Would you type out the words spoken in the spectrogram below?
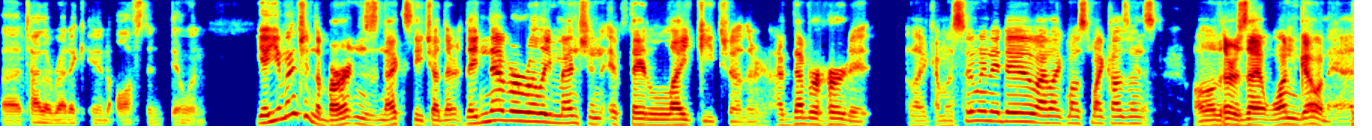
uh, Tyler Reddick, and Austin Dillon. Yeah, you mentioned the Burtons next to each other. They never really mention if they like each other. I've never heard it. Like, I'm assuming they do. I like most of my cousins, although there's that one going at.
